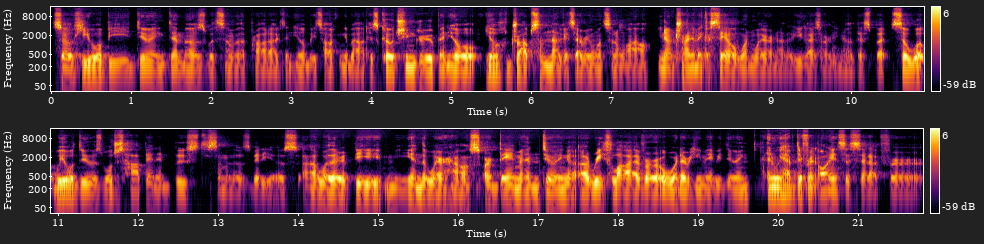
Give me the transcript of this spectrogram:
So he will be doing demos with some of the product and he'll be talking about his coaching group and he'll he'll drop some nuggets every once in a while, you know, trying to make a sale one way or another. You guys already know this, but so what we will do is we'll just hop in and boost some of those videos, uh, whether it be me in the warehouse or Damon doing a, a Reef live or, or whatever he may be doing. And we have different audiences set up for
